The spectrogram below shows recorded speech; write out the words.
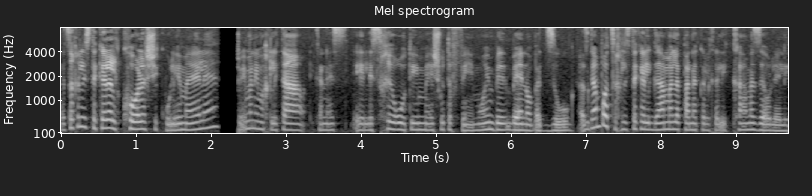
אז צריך להסתכל על כל השיקולים האלה, אם אני מחליטה להיכנס אה, לשכירות עם אה, שותפים או עם בן או בת זוג, אז גם פה צריך להסתכל גם על הפן הכלכלי, כמה זה עולה לי,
